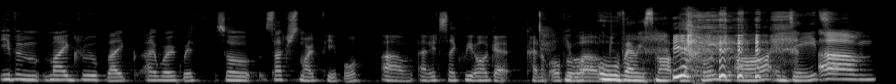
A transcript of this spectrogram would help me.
even my group like i work with so such smart people um and it's like we all get kind of overwhelmed You are all very smart Yeah. people. You are indeed. um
